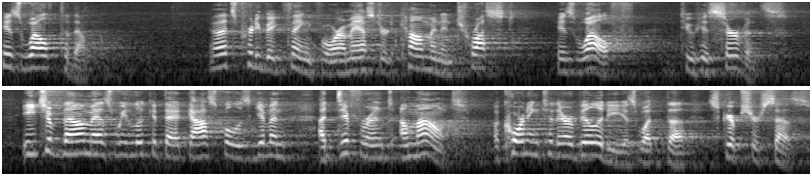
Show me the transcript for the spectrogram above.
his wealth to them. Now, that's a pretty big thing for a master to come and entrust his wealth to his servants. Each of them, as we look at that gospel, is given a different amount according to their ability, is what the scripture says.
